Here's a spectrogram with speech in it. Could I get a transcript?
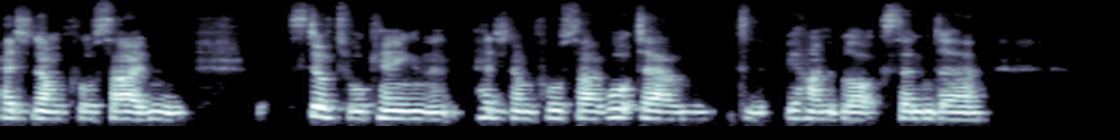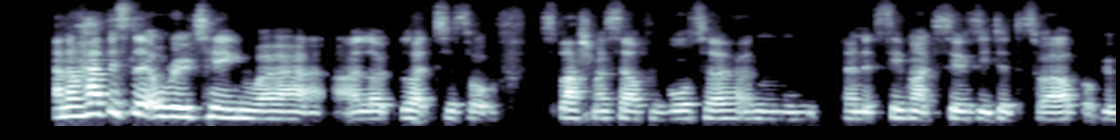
headed on poolside and still talking and then headed on poolside, walked down to the, behind the blocks and uh, and I have this little routine where I lo- like to sort of splash myself with water and and it seemed like Susie did as well, but we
